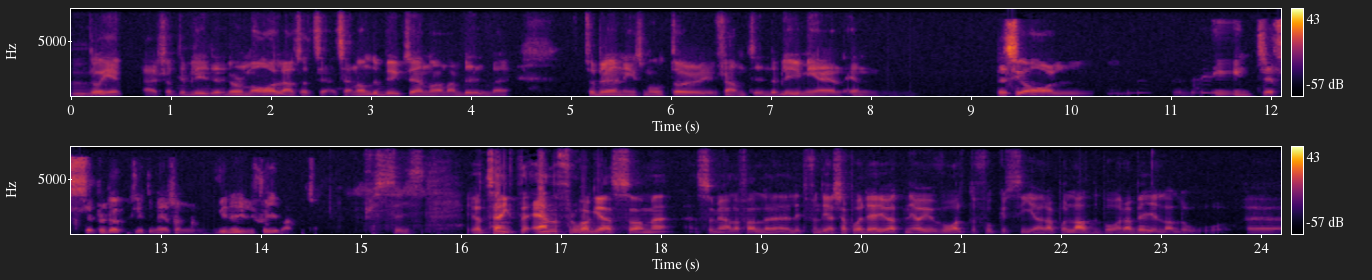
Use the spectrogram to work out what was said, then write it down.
Mm. Då är det här så att det blir det normala så att säga. Sen om det byggs en och annan bil med förbränningsmotor i framtiden, det blir ju mer en, en specialintresseprodukt, lite mer som vinylskiva. Liksom. Precis. Jag tänkte en fråga som, som jag i alla fall är lite fundersam på, det är ju att ni har ju valt att fokusera på laddbara bilar då. Eh,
